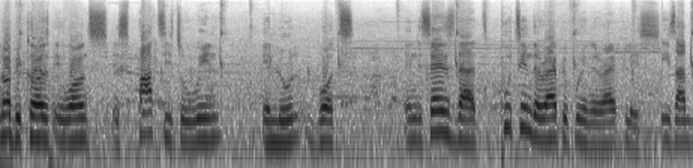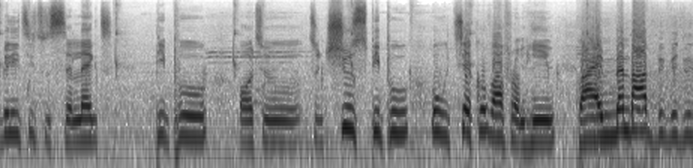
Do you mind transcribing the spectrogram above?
Not because he wants his party to win alone, but in the sense that putting the right people in the right place. His ability to select people or to, to choose people who will take over from him. But I remember vividly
